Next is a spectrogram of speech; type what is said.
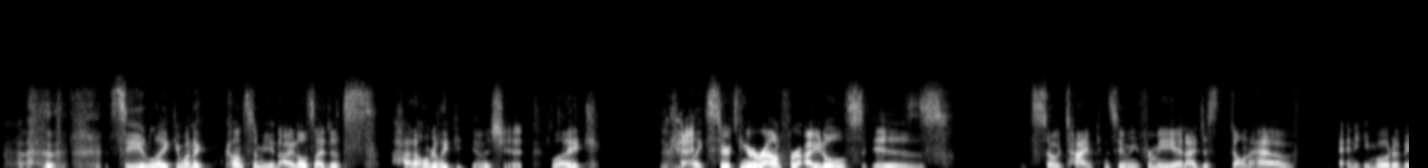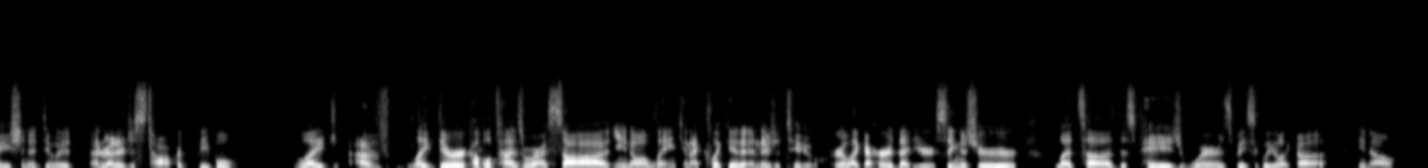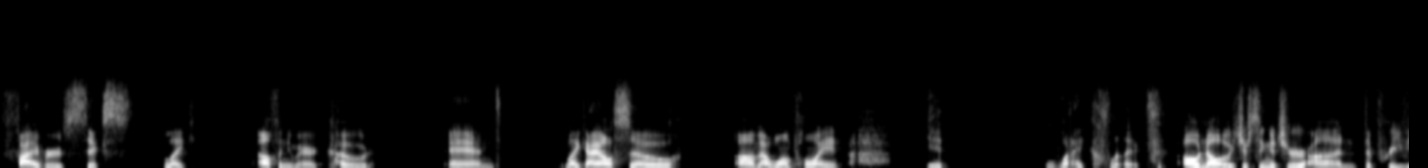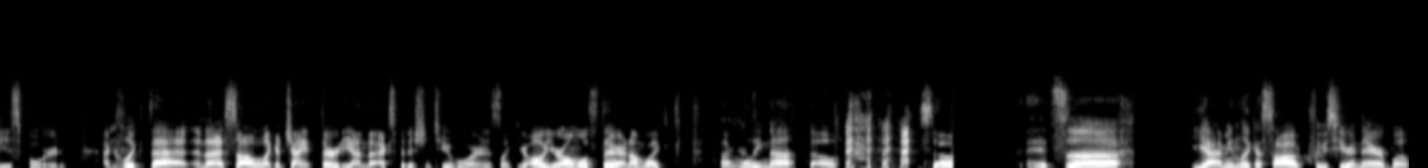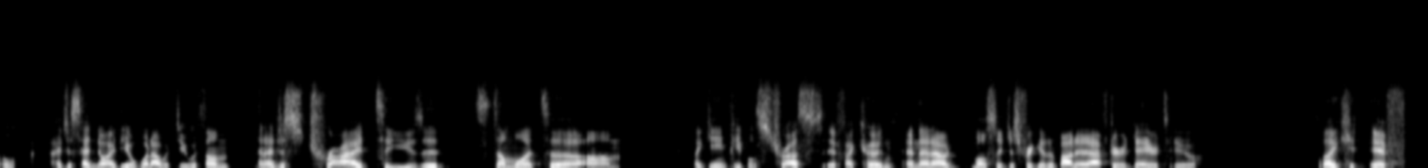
See, like when it comes to me and idols, I just I don't really give a shit. Like Okay. like searching around for idols is so time consuming for me and I just don't have any motivation to do it. I'd rather just talk with people. Like I've like there were a couple times where I saw, you know, a link and I click it and there's a two. Or like I heard that your signature led to this page where it's basically like a, you know, five or six like alphanumeric code. And like I also um at one point it what I clicked. Oh no, it was your signature on the previous board. I Mhm. clicked that and then I saw like a giant 30 on the Expedition 2 board and it's like you're oh you're almost there and I'm like I'm really not though. So it's uh yeah, I mean like I saw clues here and there but I just had no idea what I would do with them and I just tried to use it somewhat to um like gain people's trust if I could and then I would mostly just forget about it after a day or two. Like if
